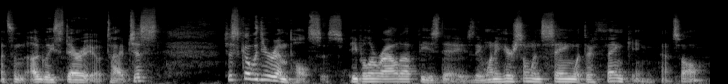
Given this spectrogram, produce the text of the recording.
That's an ugly stereotype. Just just go with your impulses. People are riled up these days. They want to hear someone saying what they're thinking. That's all.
